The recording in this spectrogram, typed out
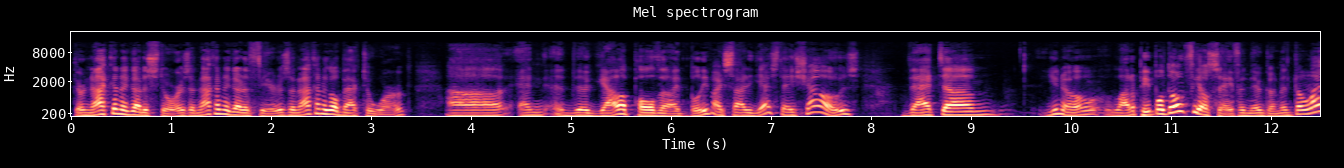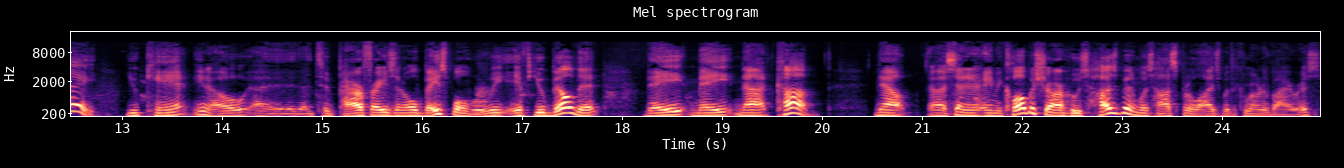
they're not going to go to stores. They're not going to go to theaters. They're not going to go back to work. Uh, and the Gallup poll that I believe I cited yesterday shows that, um, you know, a lot of people don't feel safe and they're going to delay you can't, you know, uh, to paraphrase an old baseball movie, if you build it, they may not come. Now, uh, Senator Amy Klobuchar, whose husband was hospitalized with the coronavirus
